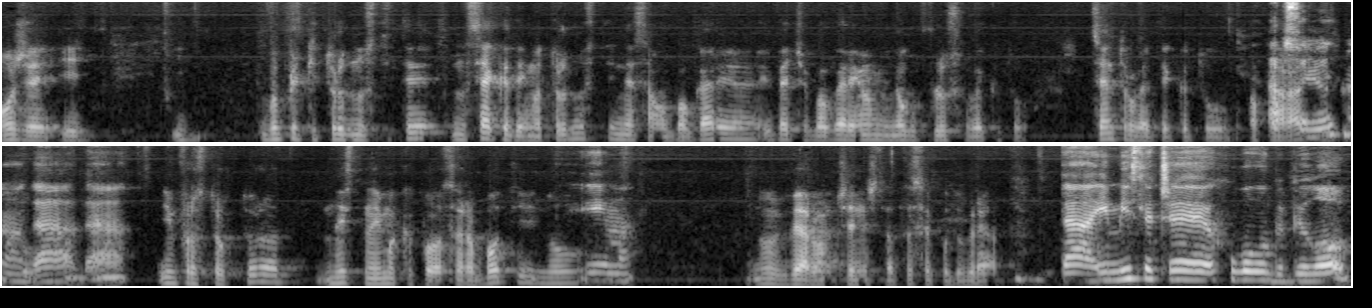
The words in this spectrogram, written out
може и, и въпреки трудностите, навсякъде има трудности, не само в България, и вече в България имаме много плюсове, като центровете, като апарати, Абсолютно, като да, да. инфраструктура. Наистина има какво да се работи, но има но вярвам, че нещата се подобряват. Да, и мисля, че хубаво би било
